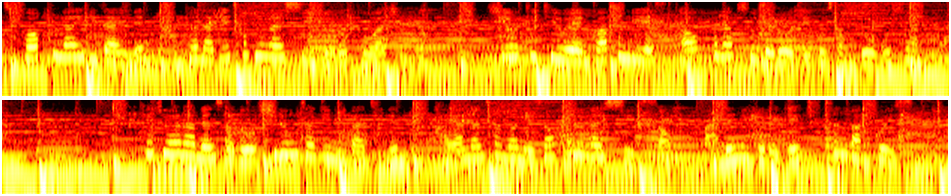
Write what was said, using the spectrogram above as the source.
지퍼 플라이 디자인은 간편하게 착용할 수 있도록 도와주며 COTTON과 폴리에스터 혼합 소재로 내구성도 우수합니다. 캐주얼하면서도 실용적인 이 바지는 다양한 상황에서 활용할 수 있어 많은 이들에게 추천받고 있습니다.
